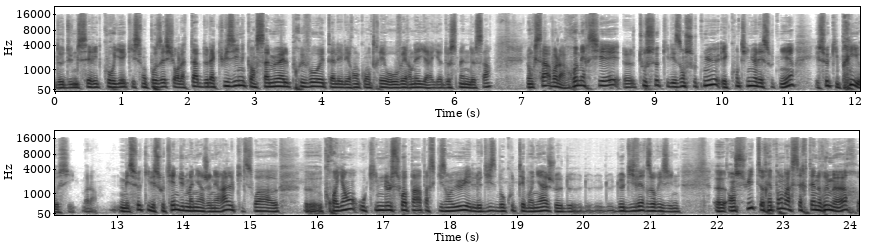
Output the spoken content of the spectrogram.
d'une série de courriers qui sont posés sur la table de la cuisine quand Samuel Pruvot est allé les rencontrer au Auvernay il y a, il y a deux semaines de ça. Donc ça, voilà, remercier tous ceux qui les ont soutenus et continuent à les soutenir, et ceux qui prient aussi, voilà. Mais ceux qui les soutiennent d'une manière générale, qu'ils soient euh, euh, croyants ou qu'ils ne le soient pas, parce qu'ils ont eu, et le disent, beaucoup de témoignages de, diverses origines. Euh, ensuite, répondre à certaines rumeurs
